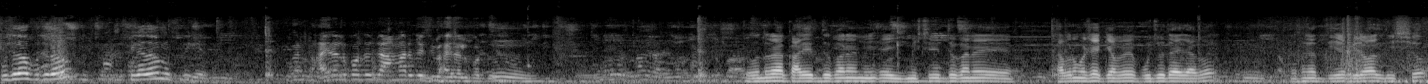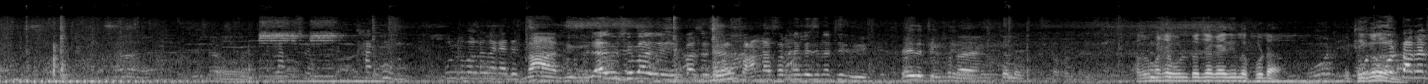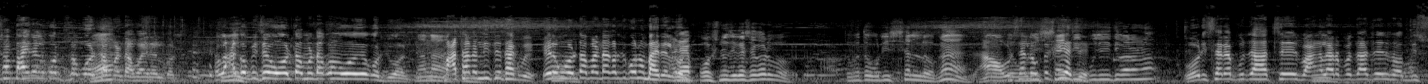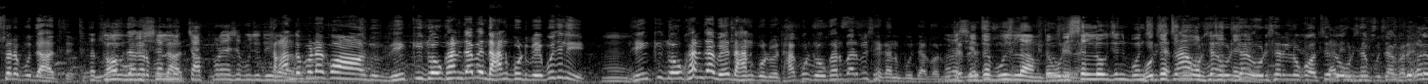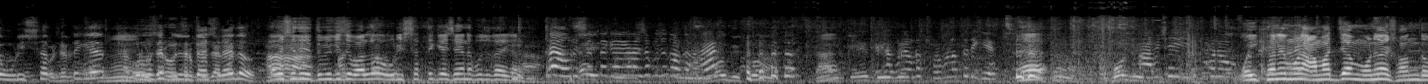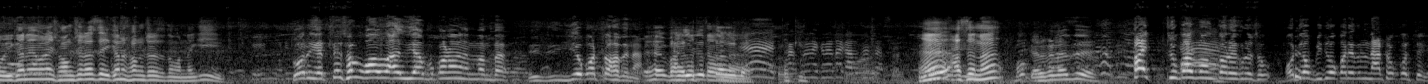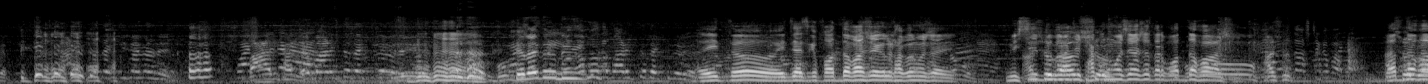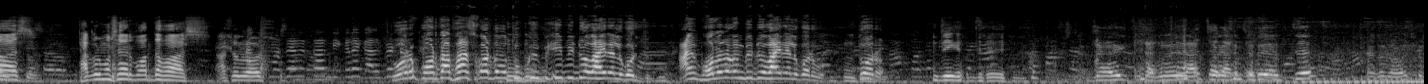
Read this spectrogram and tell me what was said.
পুজো দাও পুজো দাও। ঠিক আছে মিস্ত্রিকে ভাইরাল করতে আমার বেশি ভাইরাল করতে তো বন্ধুরা কালীর দোকানে এই মিষ্টির দোকানে ঠাকুর মশাই কীভাবে পুজো দেয় দেখো। এখানে দিয়ে বিরল দৃশ্য লাগছে। ঠাকুর উল্টো পাল্টা জায়গায় দিচ্ছে। না ঠিক আছে। এই পাশে সামনা সামনে গেছি না ঠিক এই তো ঠিক চলো। ঠাকুর মশাই উল্টো জায়গায় দিল ফোটা। ঠিক হলো? ওল্টা সব ভাইরাল করছে সব ওল্টা ভাইরাল করছে। আগে পিছে ওল্টা মোল্টা কোনো করছি না। মাথাটা নিচে থাকবে এরকম ওল্টা পাল্টা করছে কোনো ভাইরাল প্রশ্ন জিজ্ঞাসা করব? তুমি তো উড়িষ্যার লোক হ্যাঁ? হ্যাঁ, উড়িষ্যার লোক তো কি আছে? পুজো দিতে পারো না? ওড়িশার পূজা হচ্ছে বাংলার পূজা আছে সব বিশ্বের পূজা আছে সব জায়গার পূজা আছে চাঁদপুরে এসে পুজো দিয়ে চান্দপড়ে ঢিঙ্কি যৌখান যাবে ধান কুটবে বুঝলি? ঢিঙ্কি যৌখান যাবে ধান কুটবে। ঠাকুর যৌখান পারবে সেখানে পূজা করবে। না, সে তো বুঝলাম। তো উড়িষ্যার লোকজন বঞ্চিত হচ্ছে উড়িষ্যার লোক আছে তো উড়িষ্যার পূজা করে। দোকানে উড়িষ্যা থেকে ঠাকুর মশাই পুজো ওদের তাই তো হ্যাঁ, তুমি কিছু বলো উড়িষ্যার থেকে এসে এখানে পুজো দেয় কেন? হ্যাঁ, হ্যাঁ? ওইখানে মনে আমার যা মনে হয় সন্দেহ ওইখানে মানে সংসার আছে এখানে সংসার আছে তোমার নাকি? তোর এতে সব ইয়ে কোনো ইয়ে করতে হবে না। হ্যাঁ ভালো করতে হবে। না হ্যাঁ, ঠাকুরের এখানে একটা girlfriend আছে। হ্যাঁ আছে না? গার্লফ্রেন্ড আছে? হাই চুপার মন করো এগুলো সব। অডিও ভিডিও করে এগুলো নাটক করছে এই তো এই যে আজকে পদ্মা ফাঁস হয়ে গেল ঠাকুর মশাই মিষ্টির দোকানে ঠাকুর মশাই আসে তার পদ্মা ফাঁস। আসল দশ টাকা পাবা। পদ্মা ফাঁস। ঠাকুর মশাইয়ের পদ্মা ফাঁস। আসল রস তোর পর্দা ফাঁস করে দেবো তুই কি- কি ভিডিও ভাইরাল করছ আমি ভালো রকম ভিডিও ভাইরাল করব। তোর। ঠিক আছে। যাই যাচ্ছে। এখন নমস্কার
